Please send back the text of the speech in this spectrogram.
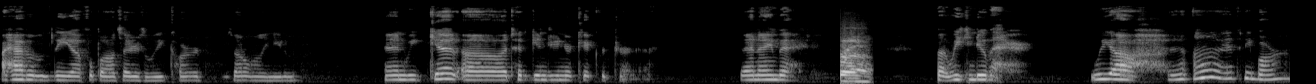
I have him the uh, Football Outsiders Elite card, so I don't really need him. And we get uh, Ted Ginn Jr. kick returner. That ain't bad, Bruh. but we can do better. We uh, uh Anthony Barr,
